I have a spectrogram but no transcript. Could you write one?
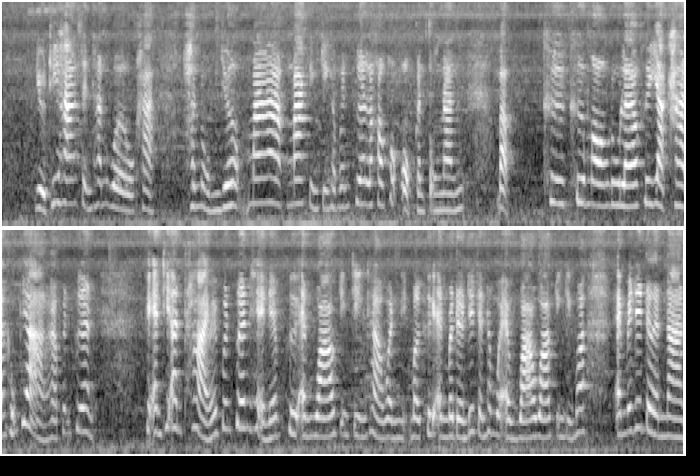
ๆ อยู่ที่ห้างเซ็นทรัลเวิลด์ค่ะ ขนมเยอะมากมากจริงๆค่ะเพื่อนๆ แล้วเขาก็อบกันตรงนั้น แบบคือคือมองดูแล้วคืออยากทานทุกอย่างค่ะเพื่อนๆคือแอนที่แอนถ่ายให้เพื่อนๆเห็นเนี่ยคือแอนว้าวจริงๆค่ะวันนี้มาคือแอนมาเดินที่เซ็นทรัลเวิลด์แอนว้าวว้าวจริงๆเพราะแอนไม่ได้เดินนาน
